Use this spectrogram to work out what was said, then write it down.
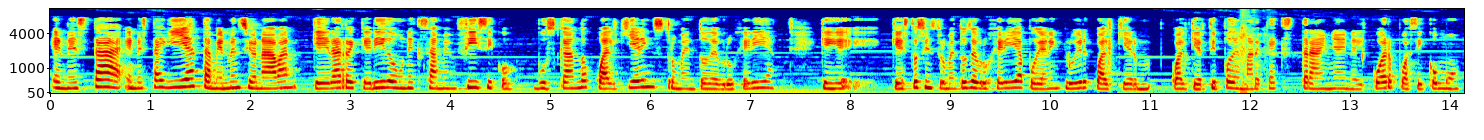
En esta, en esta guía también mencionaban que era requerido un examen físico buscando cualquier instrumento de brujería, que, estos instrumentos de brujería podían incluir cualquier, cualquier tipo de marca extraña en el cuerpo, así como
